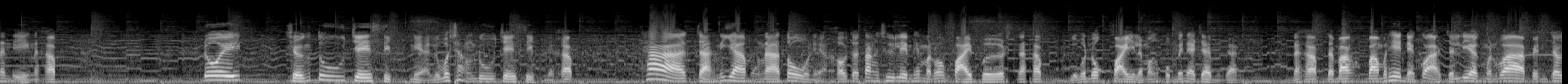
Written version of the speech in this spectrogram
นั่นเองนะครับ โดยเฉิงตู J10 เนี่ยหรือว่าชังดู J10 เนี่ยครับ ถ้าจากนิยามของนาโตเนี่ยเขาจะตั้งชื่อเล่นให้มันว่าไฟเบิร์สนะครับหรือว่านกไฟแหละมั้งผมไม่แน่ใจเหมือนกันนะครับแต่บางบางประเทศเนี่ยก็อาจจะเรียกมันว่าเป็นเจ้า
